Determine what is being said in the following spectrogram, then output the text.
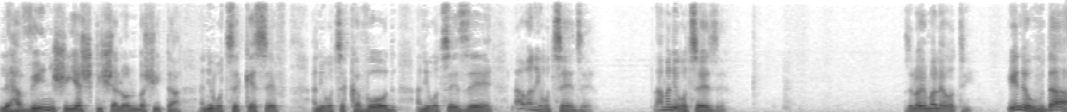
להבין שיש כישלון בשיטה. אני רוצה כסף, אני רוצה כבוד, אני רוצה זה. למה אני רוצה את זה? למה אני רוצה את זה? זה לא ימלא אותי. הנה, עובדה.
